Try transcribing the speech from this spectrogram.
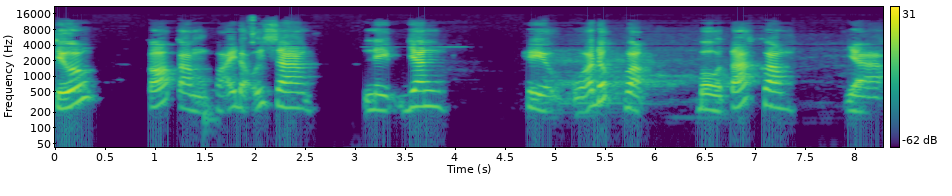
chướng có cần phải đổi sang niệm danh hiệu của Đức Phật Bồ Tát không? Dạ,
